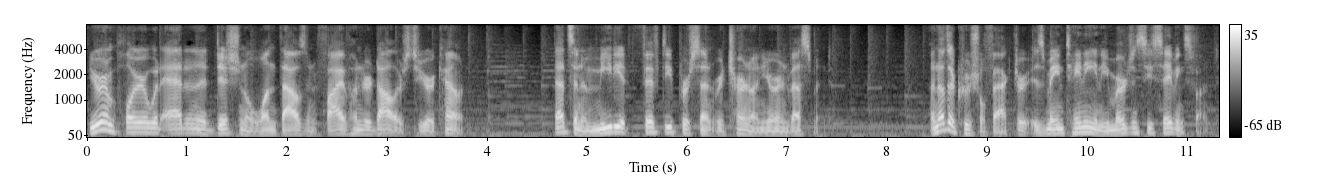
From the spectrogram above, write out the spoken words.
your employer would add an additional $1,500 to your account. That's an immediate 50% return on your investment. Another crucial factor is maintaining an emergency savings fund.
